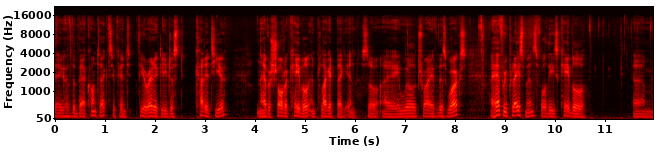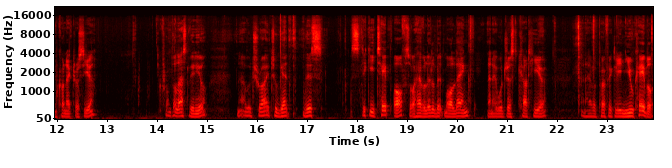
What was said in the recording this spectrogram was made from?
there you have the bare contacts. You can theoretically just cut it here and have a shorter cable and plug it back in. So I will try if this works. I have replacements for these cable um, connectors here from the last video. And I will try to get this sticky tape off so I have a little bit more length and I would just cut here and have a perfectly new cable,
